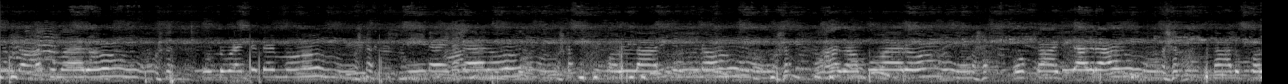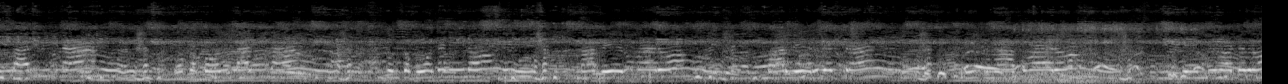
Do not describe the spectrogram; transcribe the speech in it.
రాకుమారు. ఉండు వెంకటమ్మో. నేనైన గారు. కొల్లారికి నేను ఆ గంపువారు ఒక్కటి కాదురా. నాలుగు కొల్లారి వీనా ఒక కొల్లారినా దుంకపోతే నేను. నా పేరు మారు మా పేరు పెట్టరా నాకు మారు నీకేం పట్టదు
